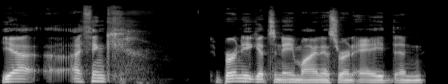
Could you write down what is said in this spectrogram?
Yeah, I think Bernie gets an A minus or an A, then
